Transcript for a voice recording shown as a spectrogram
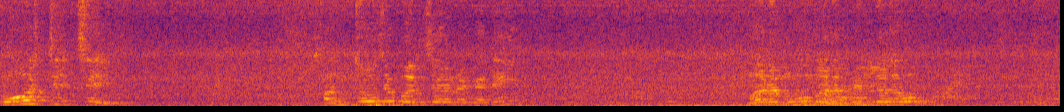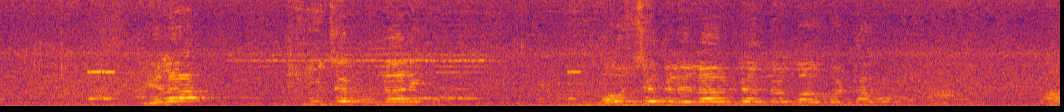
పోస్ట్ ఇచ్చి సంతోషపరిచారు కానీ మనము మన పిల్లలు ఎలా ఫ్యూచర్ ఉండాలి? భవిష్యత్తులో ఎలా ఉంటే అందరం బాగుపడతాము ఆ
